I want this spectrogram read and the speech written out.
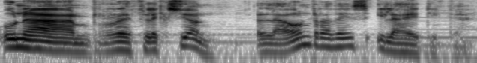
Una reflexión, la honradez y la ética.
